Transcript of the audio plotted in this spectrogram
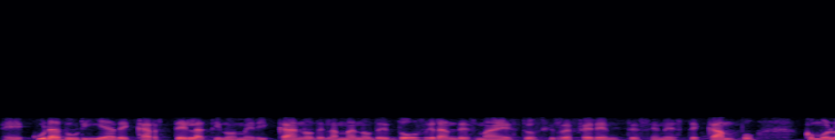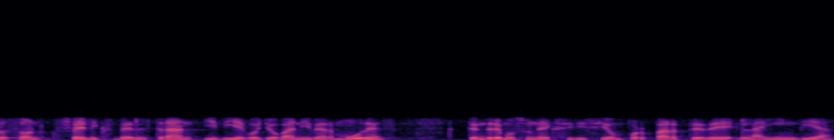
eh, curaduría de cartel latinoamericano de la mano de dos grandes maestros y referentes en este campo, como lo son Félix Beltrán y Diego Giovanni Bermúdez. Tendremos una exhibición por parte de la India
